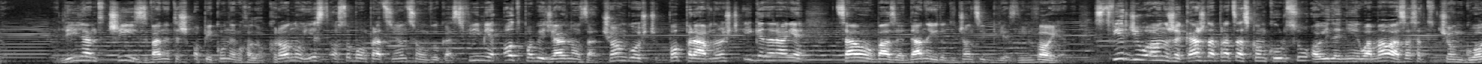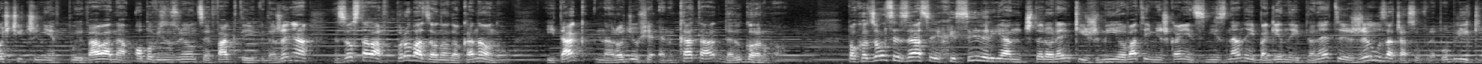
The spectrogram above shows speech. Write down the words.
Leland Cheese, zwany też opiekunem Holokronu, jest osobą pracującą w Lucasfilmie odpowiedzialną za ciągłość, poprawność i generalnie całą bazę danych dotyczących Gwiezdnych Wojen. Stwierdził on, że każda praca z konkursu, o ile nie łamała zasad ciągłości czy nie wpływała na obowiązujące fakty i wydarzenia, została wprowadzona do kanonu. I tak narodził się Enkata del Gormo. Pochodzący z rasy Hysilrian, czteroręki żmijowaty mieszkaniec nieznanej bagiennej planety żył za czasów Republiki.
